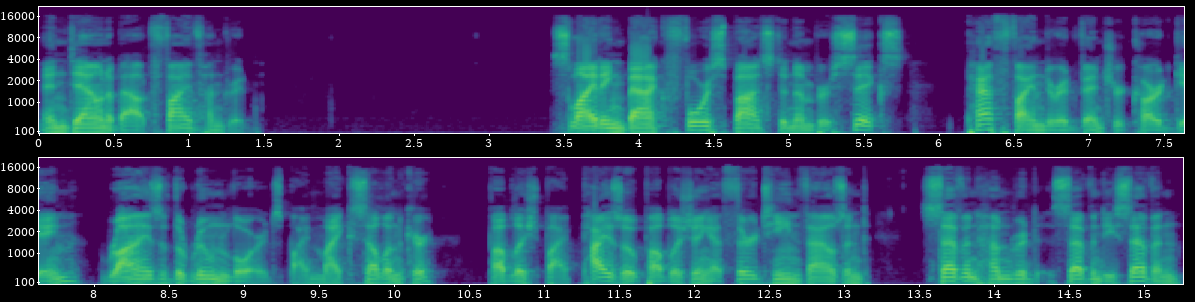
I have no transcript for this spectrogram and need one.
and down about 500. Sliding back four spots to number 6 Pathfinder adventure card game, Rise of the Rune Lords by Mike Selinker, published by Paizo Publishing at 13,777.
